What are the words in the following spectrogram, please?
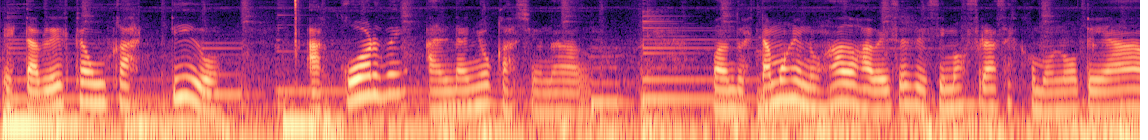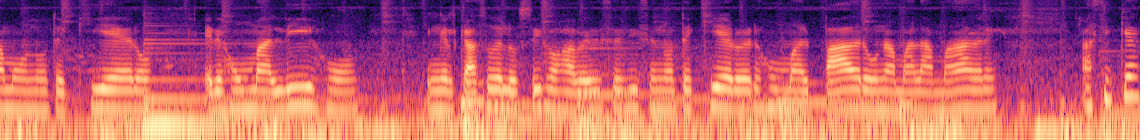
establezca un castigo acorde al daño ocasionado. Cuando estamos enojados a veces decimos frases como no te amo, no te quiero, eres un mal hijo. En el caso de los hijos a veces dicen no te quiero, eres un mal padre, una mala madre. Así que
